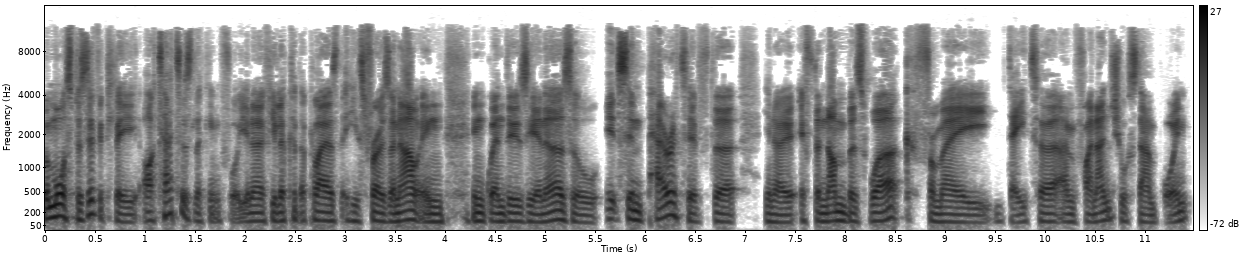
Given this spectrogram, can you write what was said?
but more specifically, Arteta's looking for. You know, if you look at the players that he's frozen out in in Guendouzi and Özil, it's imperative that you know if the numbers work from a data and financial standpoint,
